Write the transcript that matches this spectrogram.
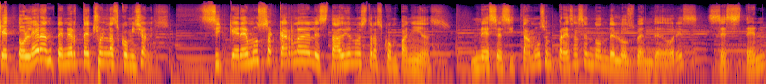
que toleran tener techo en las comisiones. Si queremos sacarla del estadio en nuestras compañías, necesitamos empresas en donde los vendedores se estén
